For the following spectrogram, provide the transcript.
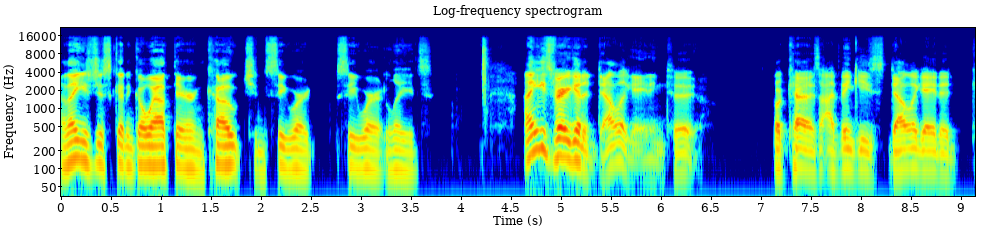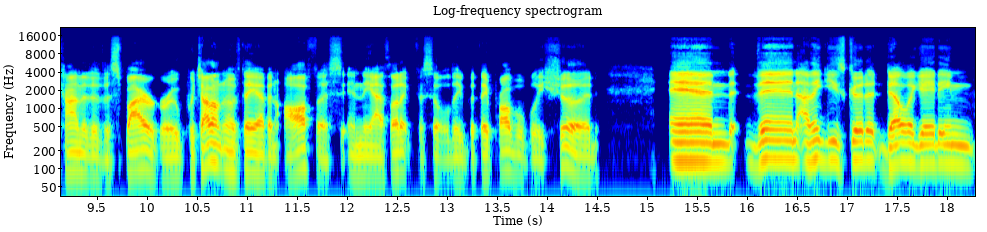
i think he's just going to go out there and coach and see where see where it leads i think he's very good at delegating too because i think he's delegated kind of to the spire group which i don't know if they have an office in the athletic facility but they probably should and then I think he's good at delegating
